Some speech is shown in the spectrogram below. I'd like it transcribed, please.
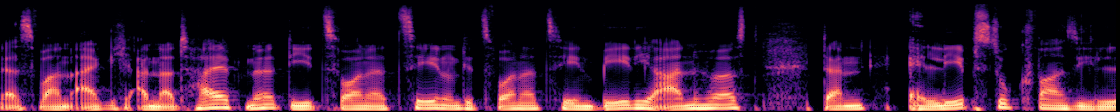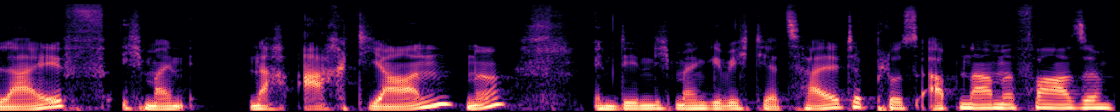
das waren eigentlich anderthalb, ne, die 210 und die 210b dir anhörst, dann erlebst du quasi live, ich meine, nach acht Jahren, ne, in denen ich mein Gewicht jetzt halte, plus Abnahmephase,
